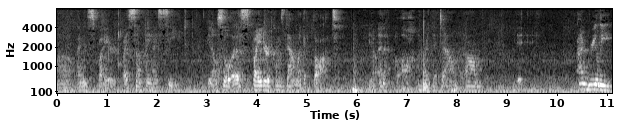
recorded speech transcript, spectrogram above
uh, I'm inspired by something I see. You know, so a spider comes down like a thought, you know, and I, oh, I'm gonna write that down. Um, it- I'm really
